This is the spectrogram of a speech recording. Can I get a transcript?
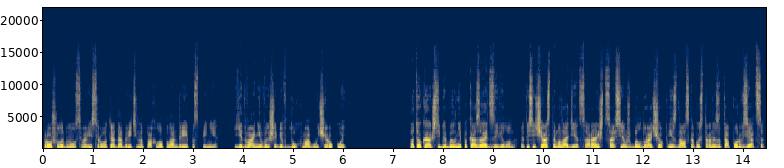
Прош улыбнулся во весь рот и одобрительно похлопал Андрея по спине, едва не вышибив дух могучей рукой. «А то как ж тебе был не показать», — заявил он. «Это сейчас ты молодец, а раньше ты совсем ж был дурачок, не знал, с какой стороны за топор взяться».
